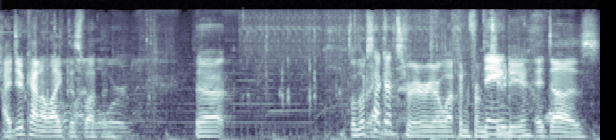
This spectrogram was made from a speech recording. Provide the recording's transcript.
I do kind of like oh this weapon. Lord. Yeah. It looks like a Terraria weapon from Ding. 2D. It does.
